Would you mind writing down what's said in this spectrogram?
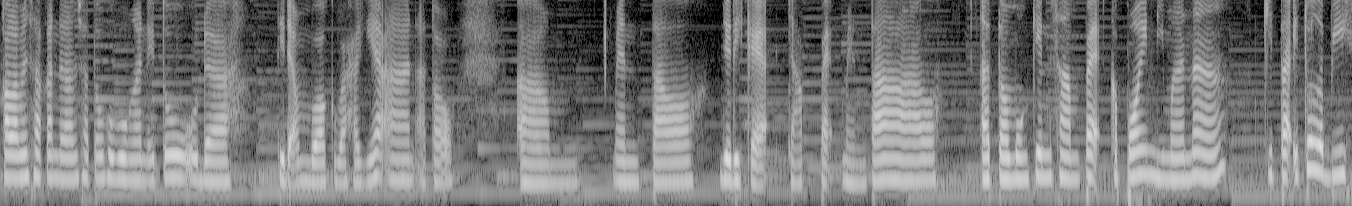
kalau misalkan dalam satu hubungan itu udah tidak membawa kebahagiaan atau um, mental jadi kayak capek mental atau mungkin sampai ke poin di mana kita itu lebih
